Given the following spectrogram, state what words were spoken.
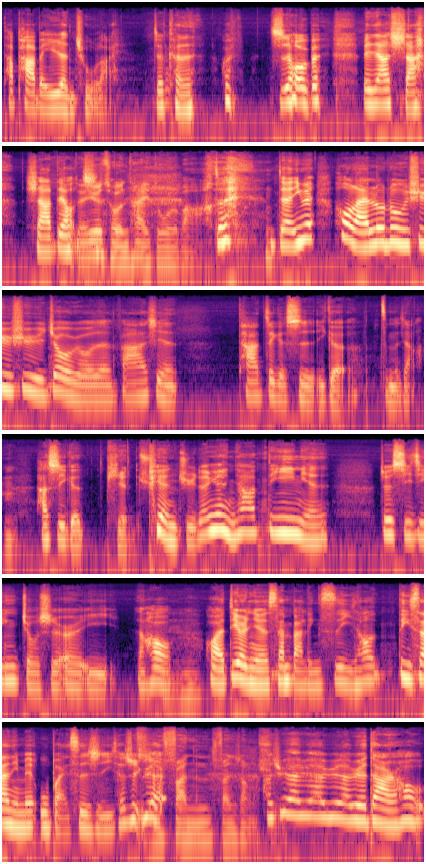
他怕被认出来，就可能会之后被被人家杀杀掉。对，因为仇人太多了吧？对。对，因为后来陆陆续续就有人发现，他这个是一个怎么讲？嗯，他是一个骗局。骗局。对，因为你看他第一年就吸金九十二亿，然后后来第二年三百零四亿，然后第三年面五百四十亿，他是越翻翻上去，他越来越来越来越大，然后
